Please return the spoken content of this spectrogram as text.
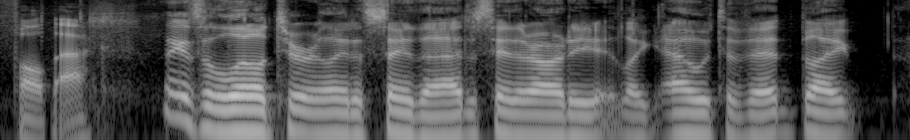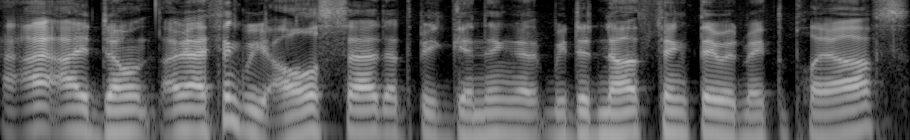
fall back. I think it's a little too early to say that. To say they're already like out of it, but like, I I don't. I, mean, I think we all said at the beginning that we did not think they would make the playoffs.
